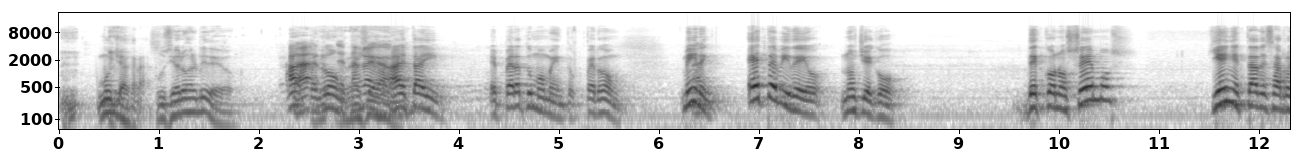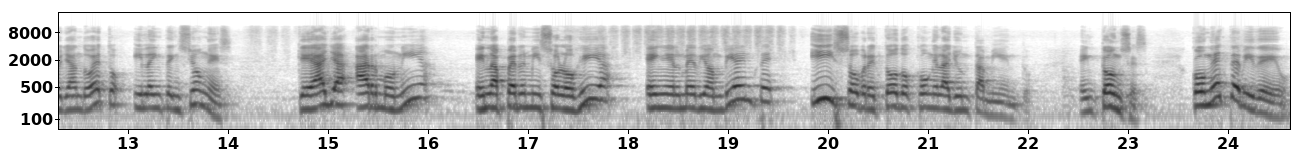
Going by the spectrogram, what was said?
Muchas gracias. ¿Pusieron el video? Ah, Ah, perdón. Ah, está ahí. Espérate un momento, perdón. Miren, este video nos llegó. Desconocemos quién está desarrollando esto y la intención es que haya armonía en la permisología, en el medio ambiente y sobre todo con el ayuntamiento. Entonces, con este video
